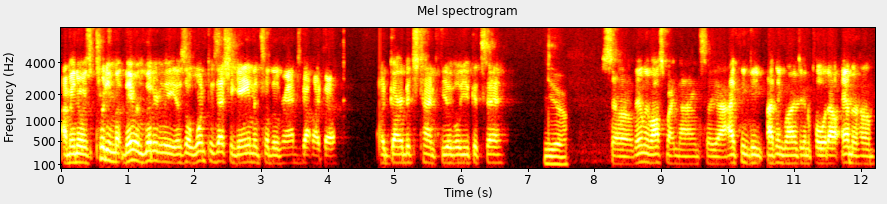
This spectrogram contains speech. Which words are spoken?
I mean, it was pretty much they were literally it was a one possession game until the Rams got like a a garbage time field goal, you could say. Yeah. So they only lost by nine. So yeah, I think the, I think Lions are going to pull it out and they're home.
